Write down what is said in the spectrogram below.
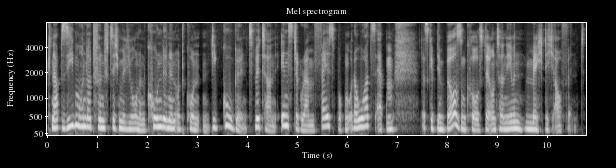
Knapp 750 Millionen Kundinnen und Kunden, die googeln, twittern, Instagram, Facebooken oder WhatsAppen, das gibt dem Börsenkurs der Unternehmen mächtig Aufwind.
